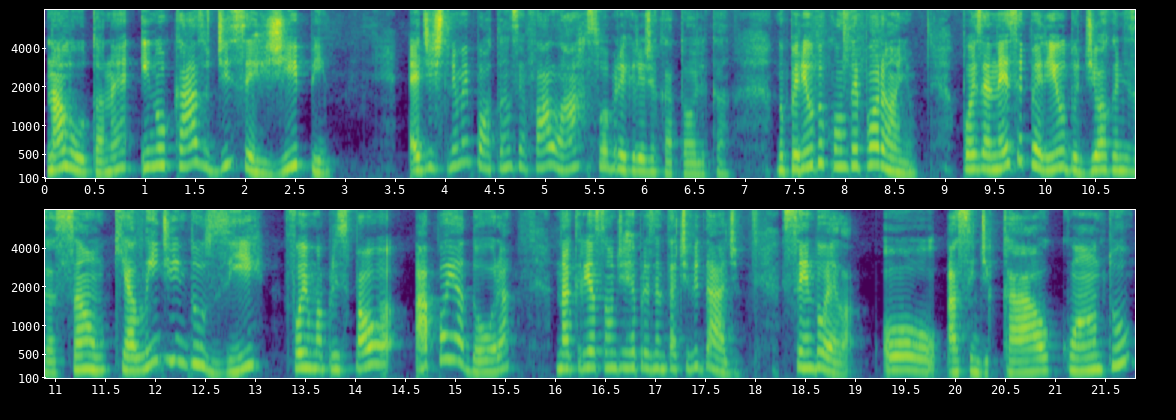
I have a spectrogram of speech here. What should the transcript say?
na luta, né? E no caso de Sergipe, é de extrema importância falar sobre a Igreja Católica no período contemporâneo, pois é nesse período de organização que, além de induzir, foi uma principal apoiadora na criação de representatividade, sendo ela ou a sindical quanto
